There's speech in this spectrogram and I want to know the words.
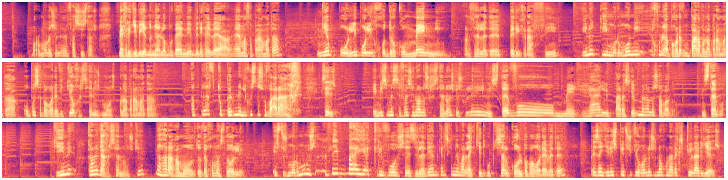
μορμόνος είναι φασίστας. Μέχρι εκεί πήγαινε το μυαλό μου. Δεν, δεν είχα ιδέα. Έμαθα πράγματα μια πολύ πολύ χοντροκομμένη, αν θέλετε, περιγραφή είναι ότι οι Μορμόνοι έχουν, απαγορεύουν πάρα πολλά πράγματα, όπως απαγορεύει και ο χριστιανισμός πολλά πράγματα. Απλά αυτό το παίρνουν λίγο στα σοβαρά. Ξέρεις, εμείς είμαστε σε φάση είναι ο άλλος χριστιανός και σου λέει νηστεύω μεγάλη Παρασκευή, μεγάλο Σάββατο. Νηστεύω. Και είναι κανονικά χριστιανός και μια χαρά γαμό, το δέχομαστε όλοι. Ε, στους Μορμόνους δεν πάει ακριβώς έτσι. Δηλαδή, αν κάνεις και μια μαλακή που πιει αλκοόλ που απαγορεύεται, παίζει να γυρίσεις σπίτι σου και οι γονείς σου να έχουν αράξει κλειδαριές.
